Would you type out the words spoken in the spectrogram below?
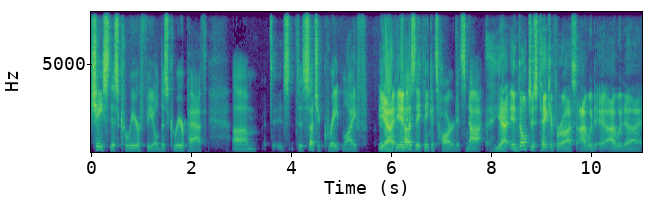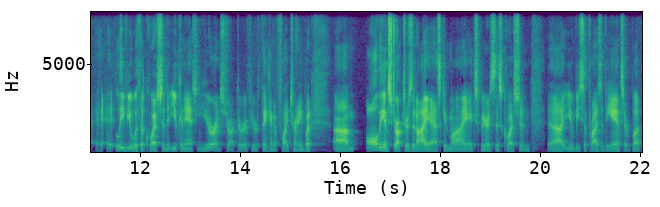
chase this career field, this career path. Um, it's, it's such a great life. Yeah, and- because they think it's hard. It's not. Yeah, and don't just take it for us. I would I would uh, leave you with a question that you can ask your instructor if you're thinking of flight training. But um, all the instructors that I ask, in my experience, this question uh, you'd be surprised at the answer. But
